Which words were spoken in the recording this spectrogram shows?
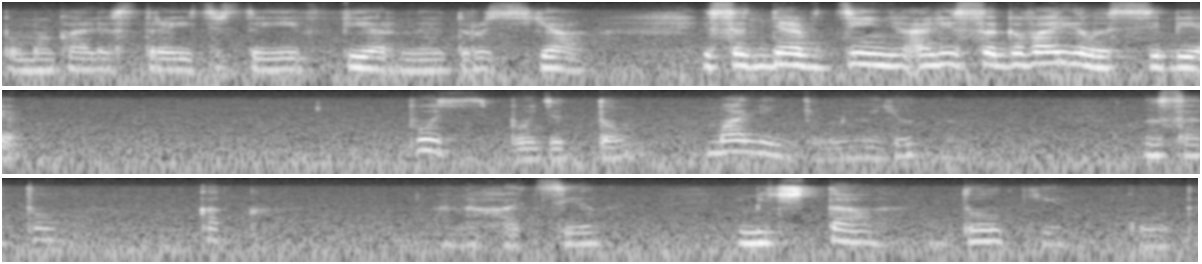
Помогали в строительстве ей верные друзья. И со дня в день Алиса говорила себе, пусть будет дом маленьким и уютным, но зато, как она хотела и мечтала долгие годы.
